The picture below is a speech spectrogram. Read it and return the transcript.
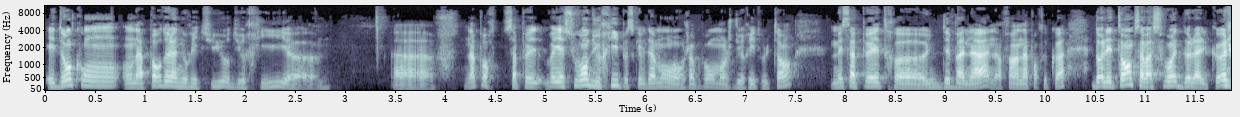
Et donc on, apporte de la nourriture, du riz. Euh, n'importe, ça peut il y a souvent du riz parce qu'évidemment au Japon on mange du riz tout le temps, mais ça peut être des bananes, enfin n'importe quoi. Dans les temples, ça va souvent être de l'alcool.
